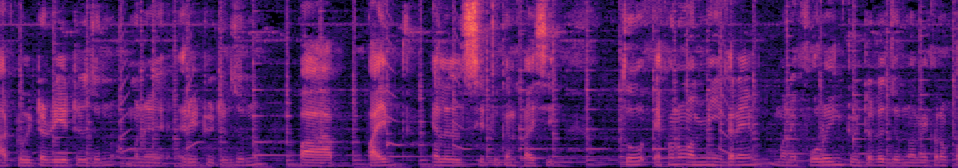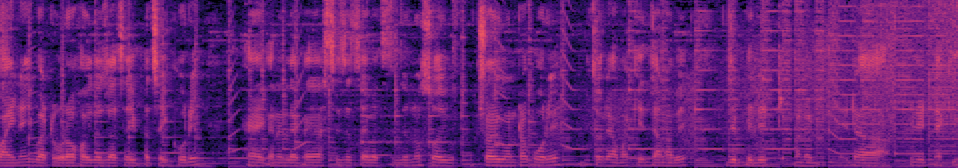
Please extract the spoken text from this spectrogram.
আর টুইটার রিয়েটের জন্য মানে রিটুইটের জন্য। ফাইভ এলএলসি টোকেন পাইছি। তো এখনও আমি এখানে মানে ফলোয়িং টুইটারের জন্য আমি এখনও পাই নাই বাট ওরা হয়তো যাচাই বাছাই করে হ্যাঁ এখানে লেখায় আসছে যাচাই বাছাইয়ের জন্য। ছয় ছয় ঘণ্টা পরে ভিতরে আমাকে জানাবে যে বিলেট মানে এটা বিলেট নাকি।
